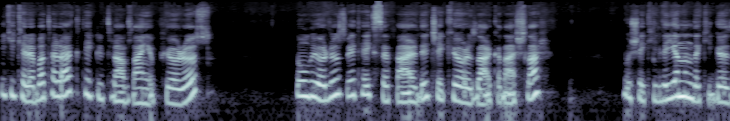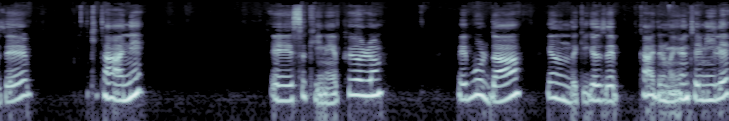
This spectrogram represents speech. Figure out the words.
iki kere batarak tekli trabzan yapıyoruz. Doluyoruz ve tek seferde çekiyoruz arkadaşlar. Bu şekilde yanındaki göze iki tane e, sık iğne yapıyorum. Ve burada yanındaki göze kaydırma yöntemiyle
